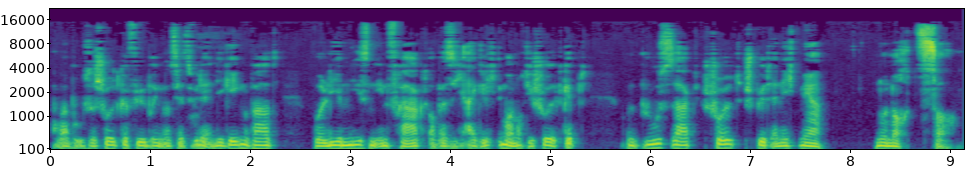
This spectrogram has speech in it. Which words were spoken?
Aber Bruces Schuldgefühl bringt uns jetzt wieder in die Gegenwart, wo Liam Neeson ihn fragt, ob er sich eigentlich immer noch die Schuld gibt, und Bruce sagt, Schuld spürt er nicht mehr, nur noch Zorn.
